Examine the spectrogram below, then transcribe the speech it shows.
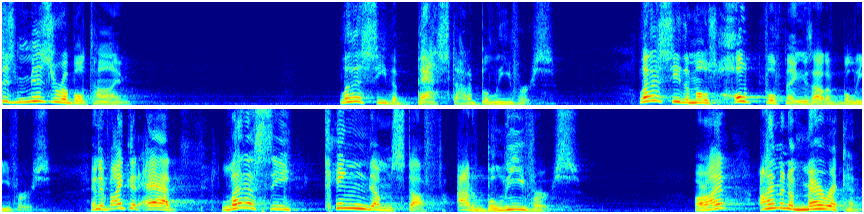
is miserable time. Let us see the best out of believers. Let us see the most hopeful things out of believers. And if I could add, let us see kingdom stuff out of believers. All right? I'm an American.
